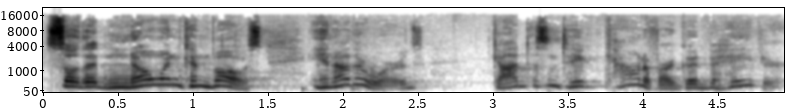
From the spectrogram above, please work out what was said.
so that no one can boast. In other words, God doesn't take account of our good behavior,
